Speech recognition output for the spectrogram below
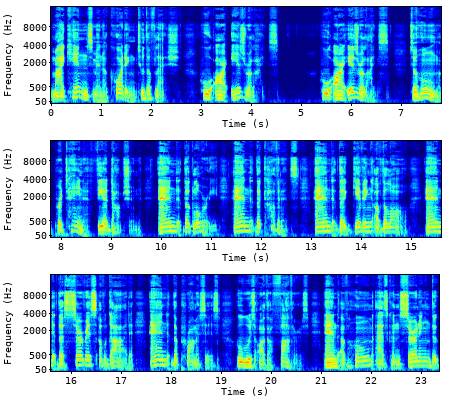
my kinsmen according to the flesh, who are Israelites, who are Israelites, to whom pertaineth the adoption, and the glory, and the covenants, and the giving of the law, and the service of God, and the promises, whose are the fathers, and of whom as concerning the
